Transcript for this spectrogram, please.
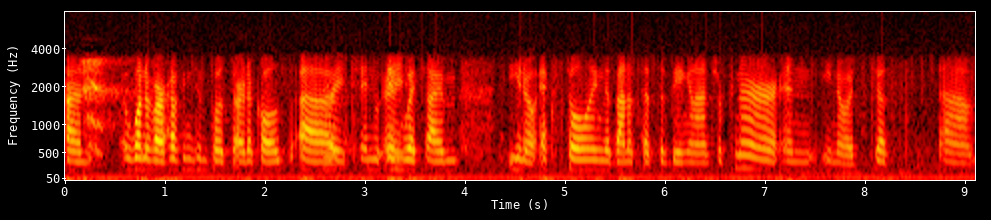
um, one of our Huffington Post articles, uh, right, in, right. in which I'm, you know, extolling the benefits of being an entrepreneur, and you know, it's just. Um,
